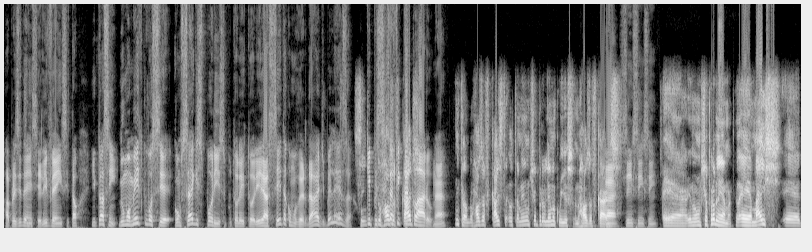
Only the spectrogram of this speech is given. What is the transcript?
à presidência, ele vence e tal. Então, assim, no momento que você consegue expor isso pro teu leitor e ele aceita como verdade, beleza. O que precisa ficar claro, né? Então, no House of Cards eu também não tinha problema com isso, no House of Cards. É, sim, sim, sim. É, eu não tinha problema. É, mas, é,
